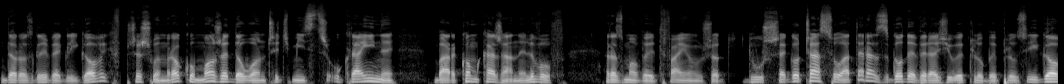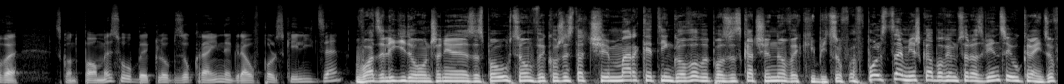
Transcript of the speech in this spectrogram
Do rozgrywek ligowych w przyszłym roku może dołączyć mistrz Ukrainy, Barkom Karzany Lwów. Rozmowy trwają już od dłuższego czasu, a teraz zgodę wyraziły kluby plus ligowe. Skąd pomysł, by klub z Ukrainy grał w polskiej lidze? Władze ligi dołączenie zespołu chcą wykorzystać marketingowo, by pozyskać nowych kibiców. W Polsce mieszka bowiem coraz więcej Ukraińców,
